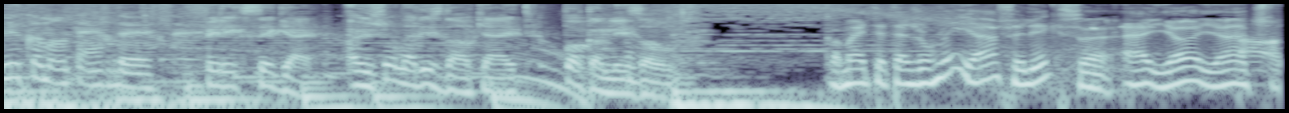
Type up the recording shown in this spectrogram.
Le commentaire de Félix Séguin, un journaliste d'enquête pas comme les autres. Comment était ta journée hier, Félix? Aïe, aïe, hein, ah,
